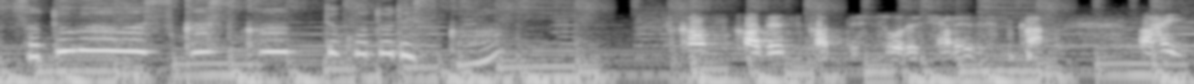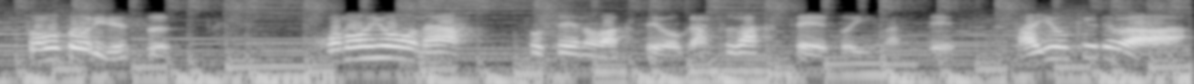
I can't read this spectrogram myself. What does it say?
外側はスカスカってことですか？スカスカですかってそれシャレですか。はいその通りです。このような土星の惑星をガス惑星と言いまして太陽系では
